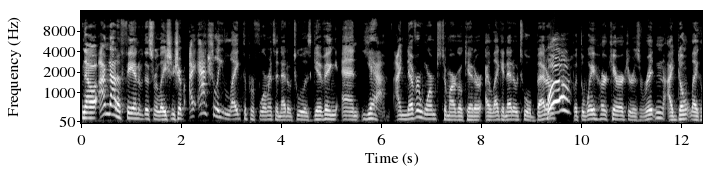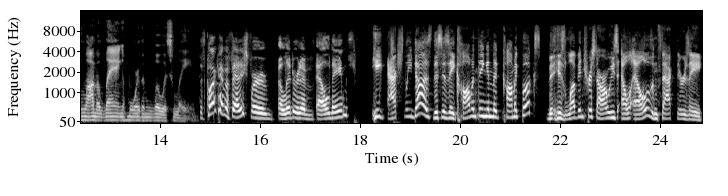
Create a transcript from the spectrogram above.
Now, I'm not a fan of this relationship. I actually like the performance Annette O'Toole is giving, and yeah, I never warmed to Margot Kidder. I like Annette O'Toole better, What? but the way her character is written, I don't like Lana Lang more than Lois Lane. Does Clark have a fetish for alliterative L names? He actually does. This is a common thing in the comic books. That his love interests are always LLs. In fact, there's a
